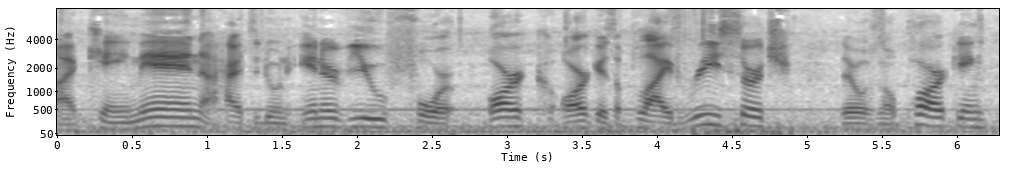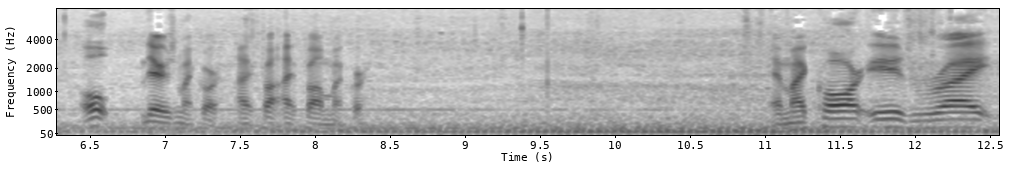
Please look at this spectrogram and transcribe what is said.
I came in i had to do an interview for arc. Arc is applied research. There was no parking. Oh there's my car. I, found I found my car. And my car is right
